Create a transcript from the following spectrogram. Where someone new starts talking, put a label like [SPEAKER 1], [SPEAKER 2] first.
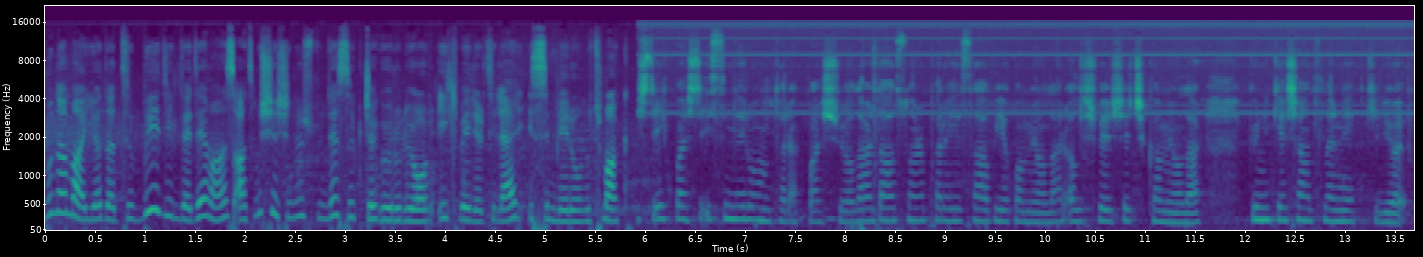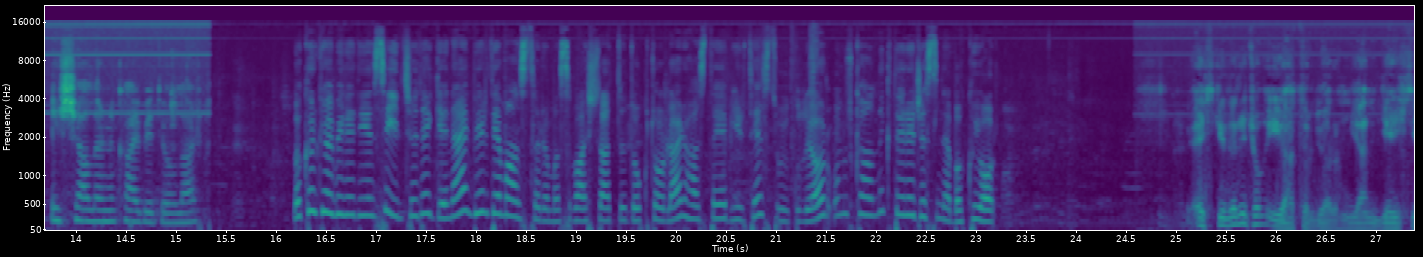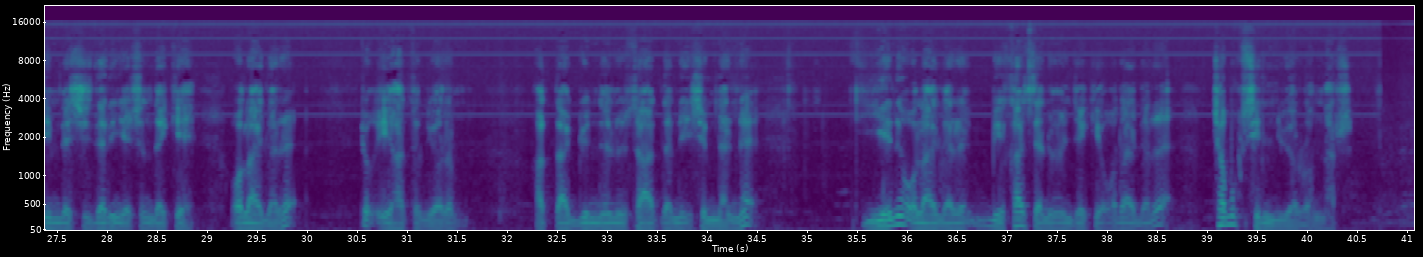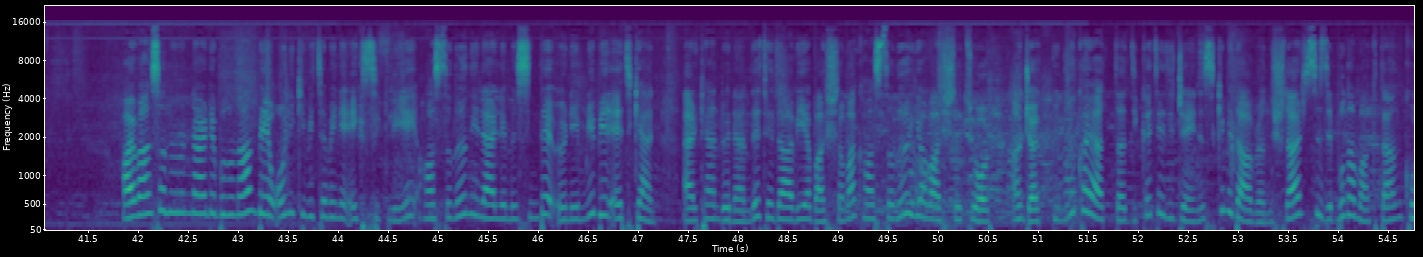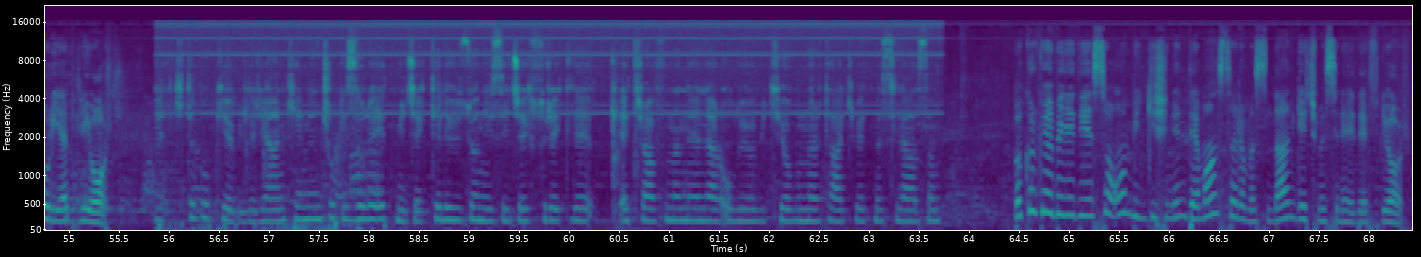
[SPEAKER 1] Bunama ya da tıbbi dilde demans 60 yaşın üstünde sıkça görülüyor. İlk belirtiler isimleri unutmak.
[SPEAKER 2] İşte ilk başta isimleri unutarak başlıyorlar. Daha sonra para hesabı yapamıyorlar. Alışverişe çıkamıyorlar. Günlük yaşantılarını etkiliyor. Eşyalarını kaybediyorlar.
[SPEAKER 1] Bakırköy Belediyesi ilçede genel bir demans taraması başlattı. Doktorlar hastaya bir test uyguluyor, unutkanlık derecesine bakıyor.
[SPEAKER 3] Eskileri çok iyi hatırlıyorum. Yani gençliğimde sizlerin yaşındaki olayları çok iyi hatırlıyorum. Hatta günlerini, saatlerini, isimlerini yeni olayları, birkaç sene önceki olayları çabuk siliniyor onlar.
[SPEAKER 1] Hayvansal ürünlerde bulunan B12 vitamini eksikliği hastalığın ilerlemesinde önemli bir etken. Erken dönemde tedaviye başlamak hastalığı yavaşlatıyor. Ancak günlük hayatta dikkat edeceğiniz kimi davranışlar sizi bunamaktan koruyabiliyor.
[SPEAKER 2] Evet, kitap okuyabilir. Yani kendini çok izole etmeyecek. Televizyon izleyecek. Sürekli etrafında neler oluyor, bitiyor bunları takip etmesi lazım.
[SPEAKER 1] Bakırköy Belediyesi 10 bin kişinin demans taramasından geçmesini hedefliyor.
